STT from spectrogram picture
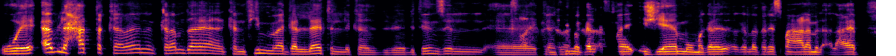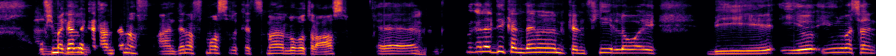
وقبل حتى كمان الكلام ده يعني كان في مجلات اللي كانت بتنزل آه كان في مجلة اسمها اي جي ام ومجلة مجلة ثانية اسمها عالم الألعاب. وفي مجلة. كانت عندنا في عندنا في مصر كانت اسمها لغة العصر. آه مهم. المجلات دي كان دايما كان في اللي هو إيه بيقولوا مثلا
